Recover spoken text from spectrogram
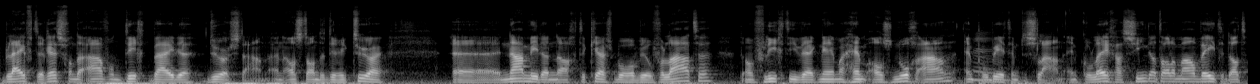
blijft de rest van de avond dicht bij de deur staan. En als dan de directeur eh, na middernacht de kerstborrel wil verlaten, dan vliegt die werknemer hem alsnog aan en Hmm. probeert hem te slaan. En collega's zien dat allemaal, weten dat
